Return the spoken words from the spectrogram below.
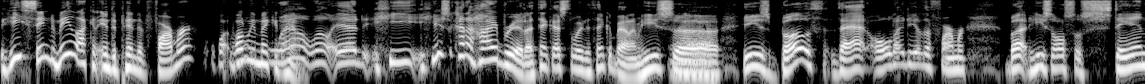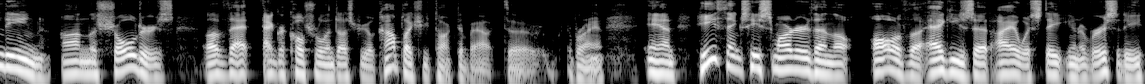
He seemed to me like an independent farmer. What, what do we make of well, him? Well, Ed, he he's a kind of hybrid. I think that's the way to think about him. He's uh, he's both that old idea of the farmer, but he's also standing on the shoulders of that agricultural industrial complex you talked about, uh, Brian. And he thinks he's smarter than the all of the Aggies at Iowa State University.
